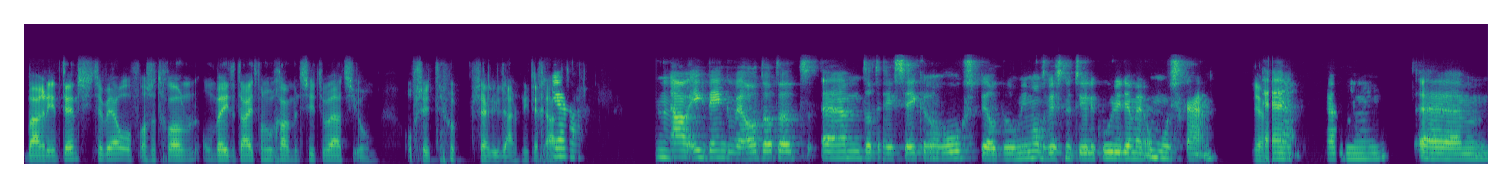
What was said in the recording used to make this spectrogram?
Waren de intenties er wel? Of was het gewoon onwetendheid van hoe gaan we met de situatie om? Of zit, zijn jullie daar nog niet echt uit? Ja. Nou, ik denk wel dat dat, ehm, dat heeft zeker een rol gespeeld. Ik bedoel, niemand wist natuurlijk hoe hij ermee om moest gaan. Ja. En ehm, ehm,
